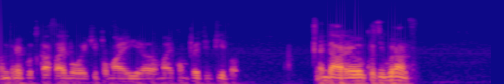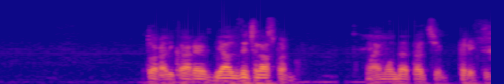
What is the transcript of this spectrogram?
în trecut ca să aibă o echipă mai, uh, mai competitivă. Dar uh, cu siguranță. Adică are, e al 10 la Super Mai mult de atât ce practic.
